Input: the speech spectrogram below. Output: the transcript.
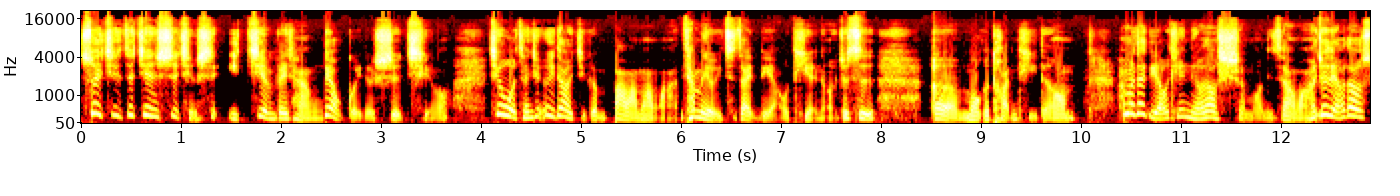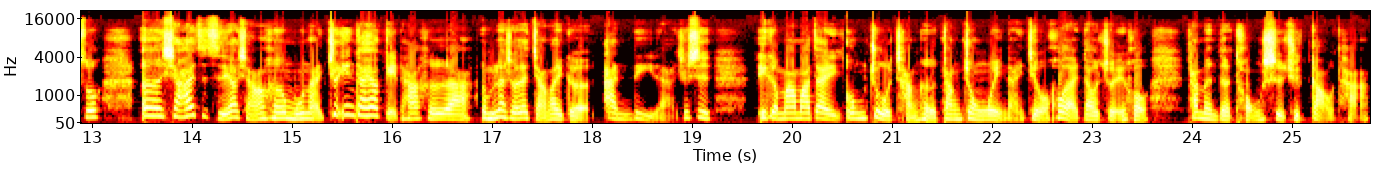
所以其实这件事情是一件非常吊诡的事情哦。其实我曾经遇到几个爸爸妈妈，他们有一次在聊天哦，就是呃某个团体的哦，他们在聊天聊到什么，你知道吗？他就聊到说，呃，小孩子只要想要喝母奶，就应该要给他喝啊。我们那时候在讲到一个案例啦，就是。一个妈妈在工作场合当众喂奶，结果后来到最后，他们的同事去告他，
